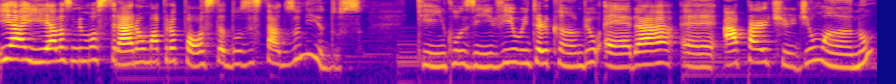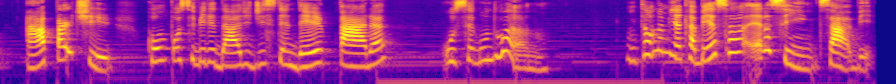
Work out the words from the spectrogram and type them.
E aí elas me mostraram uma proposta dos Estados Unidos que inclusive o intercâmbio era é, a partir de um ano, a partir, com possibilidade de estender para o segundo ano. Então, na minha cabeça, era assim, sabe?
